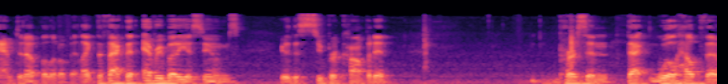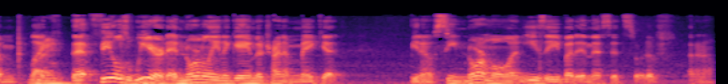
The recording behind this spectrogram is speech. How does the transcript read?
amped it up a little bit. Like the fact that everybody assumes you're this super competent person that will help them. Like Right. that feels weird and normally in a game they're trying to make it you know seem normal and easy, but in this it's sort of I don't know,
